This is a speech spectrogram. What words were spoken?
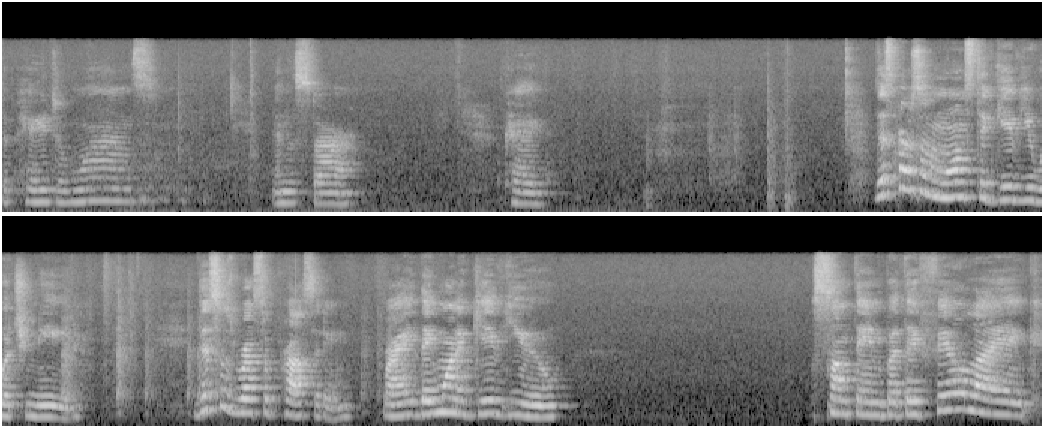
The Page of Wands. And the Star. Okay. This person wants to give you what you need. This is reciprocity, right? They want to give you something, but they feel like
